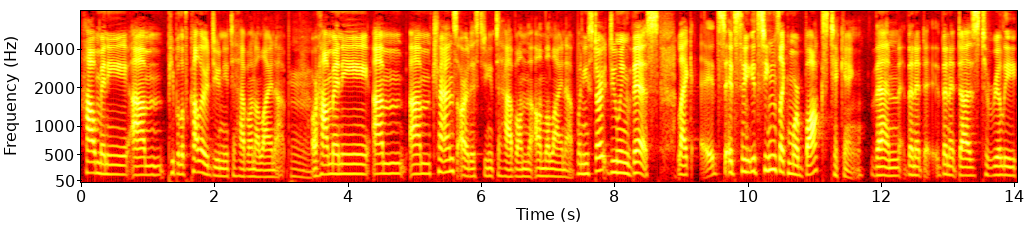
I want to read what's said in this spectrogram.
how many um, people of color do you need to have on a lineup? Mm. or how many um, um, trans artists do you need to have on the on the lineup? When you start doing this like it's it's it seems like more box ticking than than it than it does to really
